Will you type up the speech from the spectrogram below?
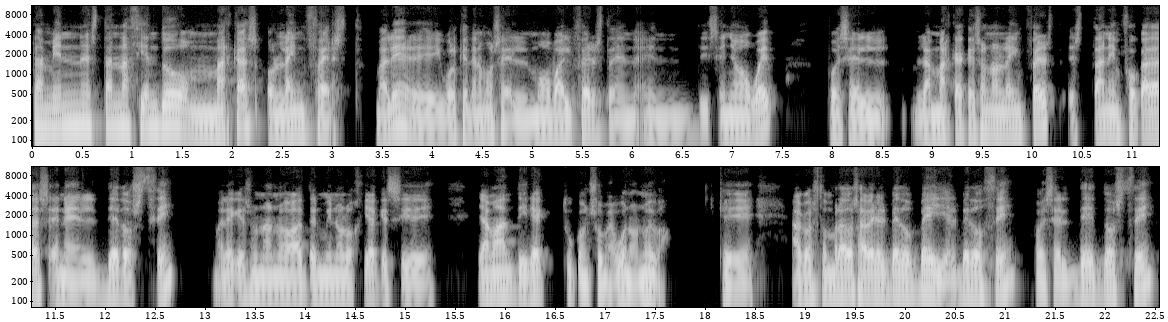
También están naciendo marcas online first. ¿Vale? Eh, igual que tenemos el mobile first en, diseño web, pues las marcas que son online first están enfocadas en el D2C, ¿vale? Que es una nueva terminología que se llama Direct to Consumer, bueno, nueva, que acostumbrados a ver el B2B y el B2C, pues el D2C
